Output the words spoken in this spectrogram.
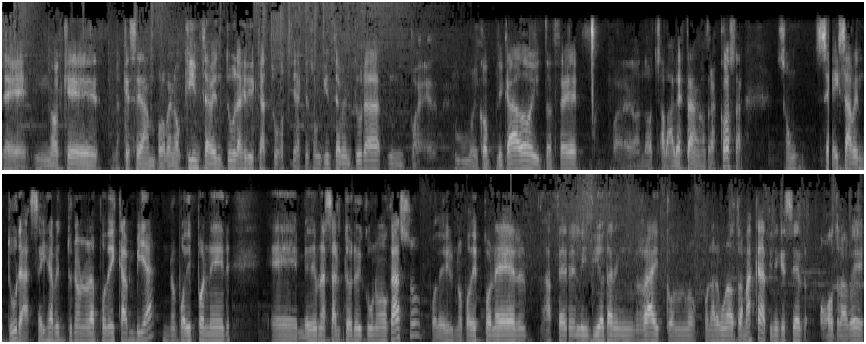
Eh, no, es que, no es que sean por lo menos 15 aventuras y digas tú, hostia, que son 15 aventuras, mm, pues muy complicado y entonces pues, los chavales están en otras cosas. Son seis aventuras, seis aventuras no las podéis cambiar, no podéis poner eh, en vez de un asalto heroico un ocaso, podéis, no podéis poner hacer el idiota en raid con, con alguna otra máscara, tiene que ser otra vez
